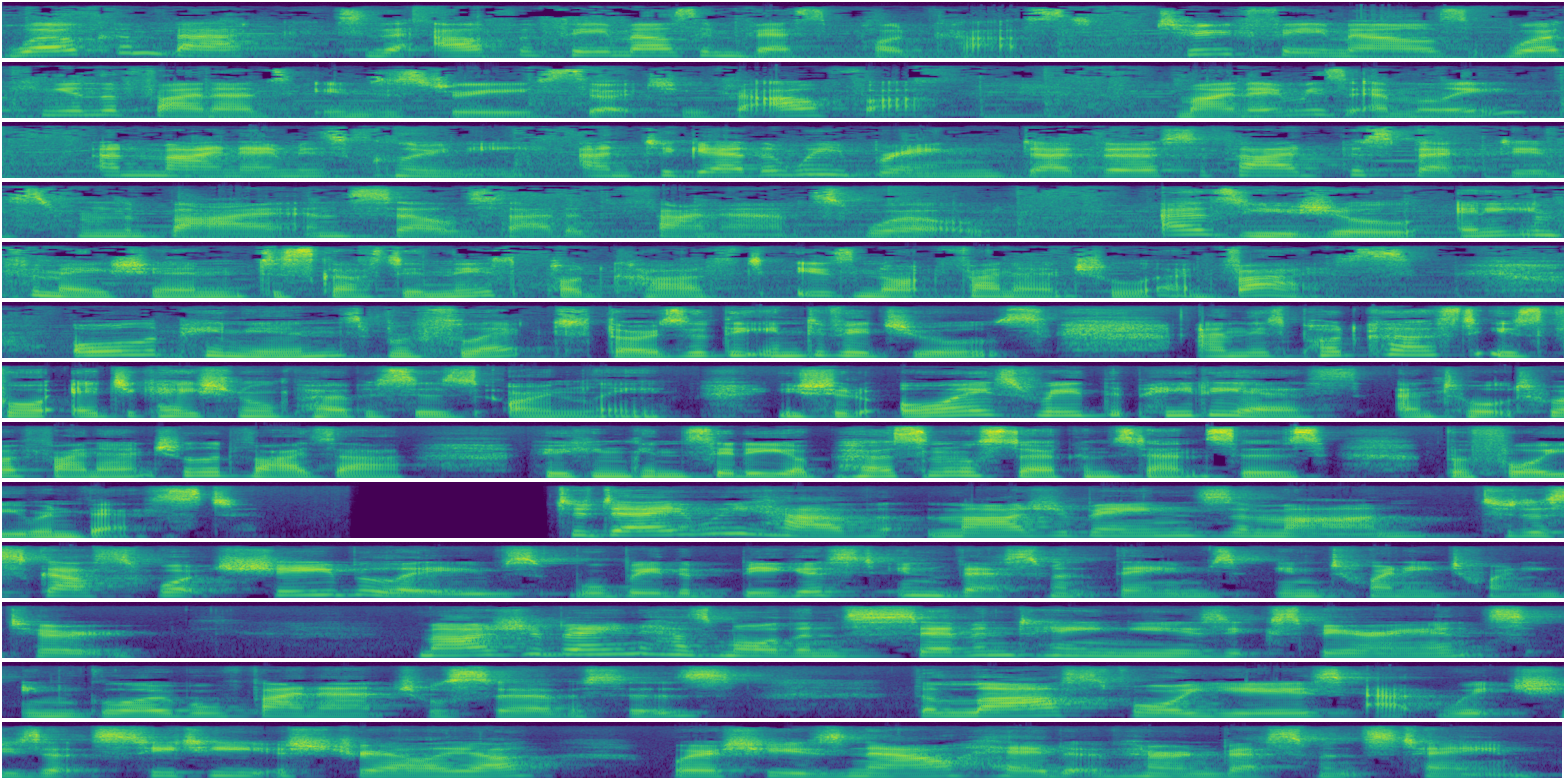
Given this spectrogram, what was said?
Welcome back to the Alpha Females Invest podcast, two females working in the finance industry searching for alpha. My name is Emily. And my name is Clooney. And together we bring diversified perspectives from the buy and sell side of the finance world. As usual, any information discussed in this podcast is not financial advice. All opinions reflect those of the individuals, and this podcast is for educational purposes only. You should always read the PDS and talk to a financial advisor who can consider your personal circumstances before you invest. Today we have Mahjabeen Zaman to discuss what she believes will be the biggest investment themes in 2022. Mahjabeen has more than 17 years' experience in global financial services, the last four years at which she's at Citi Australia, where she is now head of her investments team.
